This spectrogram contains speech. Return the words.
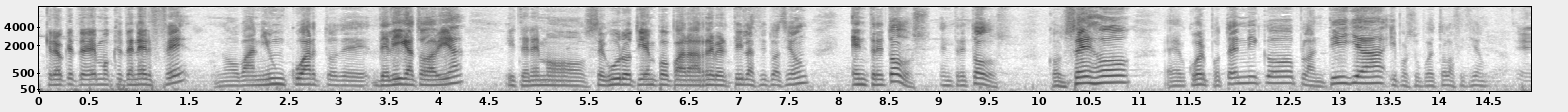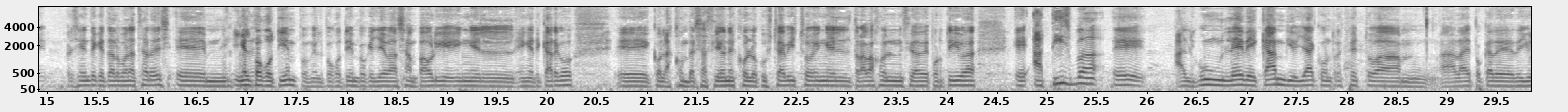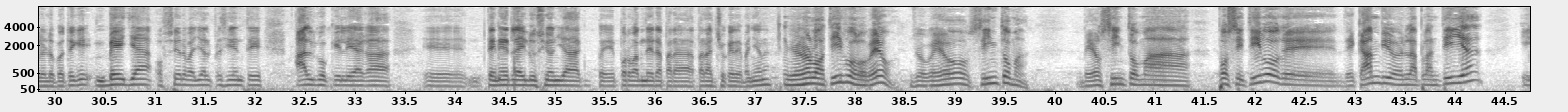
creo que tenemos que tener fe. No va ni un cuarto de, de liga todavía y tenemos seguro tiempo para revertir la situación entre todos, entre todos. Consejo, eh, cuerpo técnico, plantilla y por supuesto la afición. Presidente, ¿qué tal? Buenas tardes. Eh, en el poco tiempo, en el poco tiempo que lleva San Paoli en el, en el cargo, eh, con las conversaciones, con lo que usted ha visto en el trabajo en la Universidad Deportiva, eh, ¿atisba eh, algún leve cambio ya con respecto a, a la época de, de Julio Lopetegui? ¿Ve ya, observa ya el presidente algo que le haga eh, tener la ilusión ya eh, por bandera para, para el choque de mañana? Yo no lo atisbo, lo veo. Yo veo síntomas. Veo síntomas positivos de, cambio en la plantilla y,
